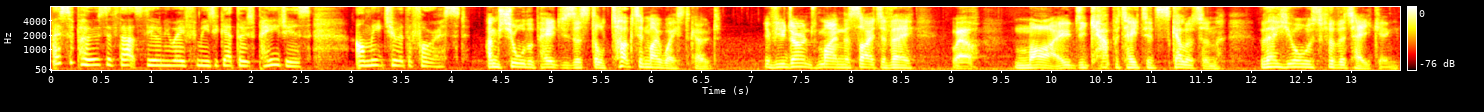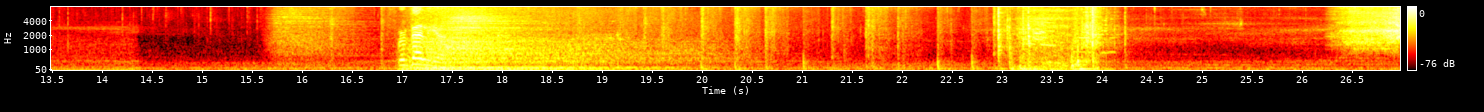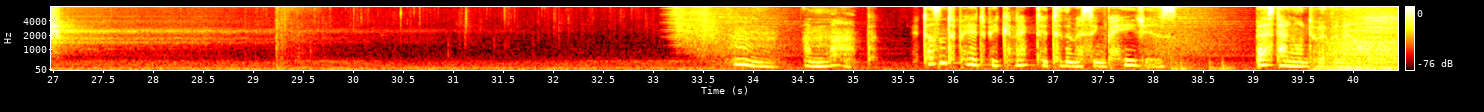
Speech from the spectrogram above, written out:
I suppose if that's the only way for me to get those pages, I'll meet you at the forest. I'm sure the pages are still tucked in my waistcoat. If you don't mind the sight of a, well, my decapitated skeleton, they're yours for the taking. Revelio. Hmm, a map. It doesn't appear to be connected to the missing pages. Best hang on to it for now.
